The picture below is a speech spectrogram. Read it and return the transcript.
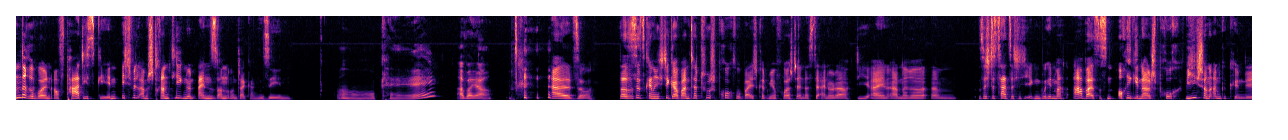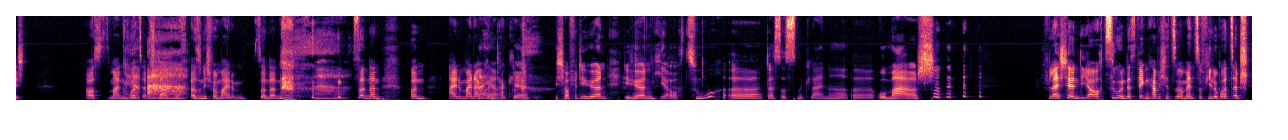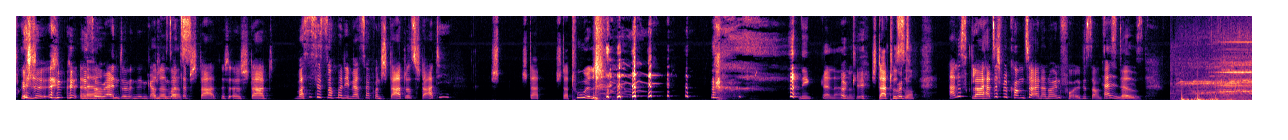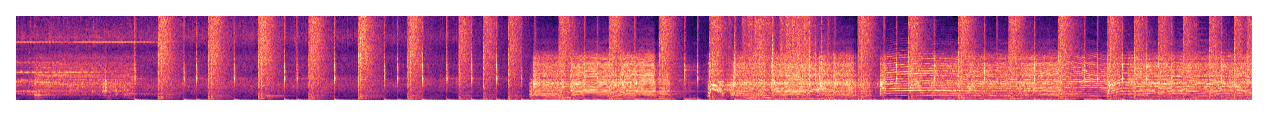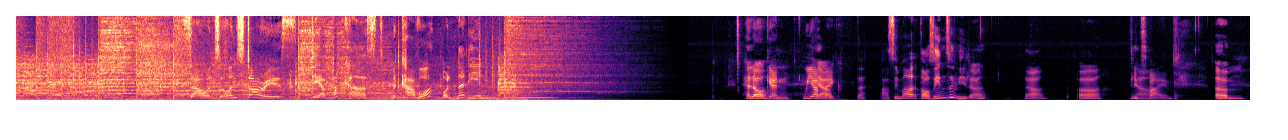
Andere wollen auf Partys gehen. Ich will am Strand liegen und einen Sonnenuntergang sehen. Okay. Aber ja. Also, das ist jetzt kein richtiger Wandtattoo-Spruch, wobei ich könnte mir vorstellen, dass der eine oder die ein andere ähm, sich das tatsächlich irgendwo hinmacht. Aber es ist ein Originalspruch, wie schon angekündigt, aus meinem WhatsApp-Status. Ah. Also nicht von meinem, sondern, Ah. sondern von einem meiner Ah, ja, Kontakte. okay. Ich hoffe, die hören, die hören hier auch zu. Äh, das ist eine kleine äh, Hommage. Vielleicht hören die ja auch zu und deswegen habe ich jetzt im Moment so viele WhatsApp-Sprüche so Ja. random in den ganzen. WhatsApp-Start. Äh, Start. Was ist jetzt nochmal die Mehrzahl von Status? Stati? Stat Statuen. nee, keine Ahnung. Okay. Status Gut. so. Alles klar, herzlich willkommen zu einer neuen Folge Sounds Hello. Sounds und Stories. Der Podcast Mit Caro? und Nadine. Hello again. We are Ja. back. Da, da, sind wir, da sind sie wieder. Ja. Äh, Die ja. zwei. Ähm,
